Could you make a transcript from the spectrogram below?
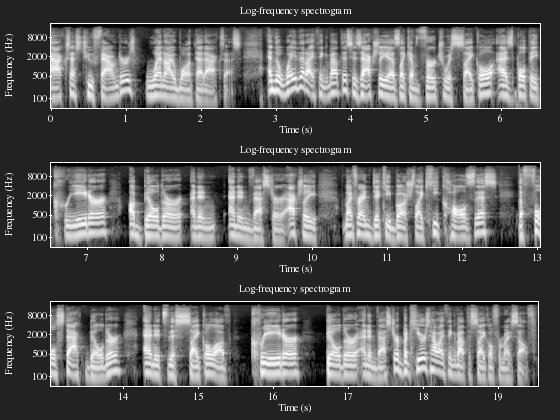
access to founders when I want that access. And the way that I think about this is actually as like a virtuous cycle as both a creator, a builder, and an, an investor. Actually, my friend Dickie Bush, like he calls this the full stack builder. And it's this cycle of creator, builder, and investor. But here's how I think about the cycle for myself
